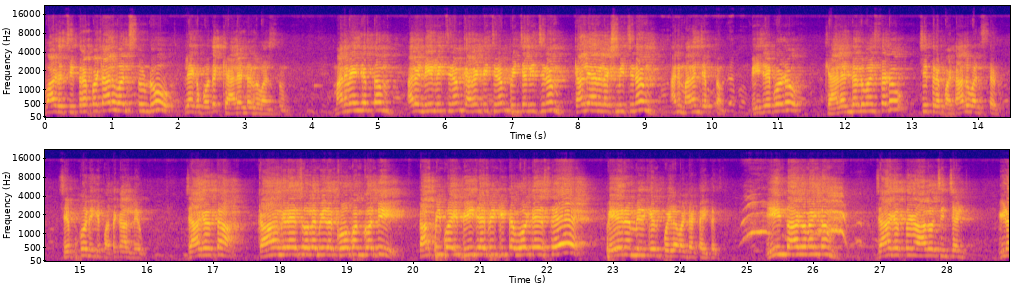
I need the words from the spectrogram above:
వాడు చిత్రపటాలు వంచుతుండు లేకపోతే క్యాలెండర్లు వంచుతుండు. మనం ఏం చెప్తాం? అరే నీళ్ళు ఇచ్చినాం కరెంట్ ఇచ్చినాం పింఛన్ ఇచ్చినాం కళ్యాణ లక్ష్మి ఇచ్చినాం అని మనం చెప్తాం. బీజేపీడు క్యాలెండర్లు వంచుతాడు చిత్రపటాలు వంచుతాడు. చెప్పుకోనికి పథకాలు లేవు. జాగ్రత్త కాంగ్రెస్ వాళ్ళ మీద కోపం కొద్దీ తప్పిపోయి బీజేపీ గిట్ట ఓటేస్తే పేనం మీదకి వెళ్ళి పడ్డట్టు అవుతుంది ఈయన తాగమైతాం జాగ్రత్తగా ఆలోచించండి. ఈడ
